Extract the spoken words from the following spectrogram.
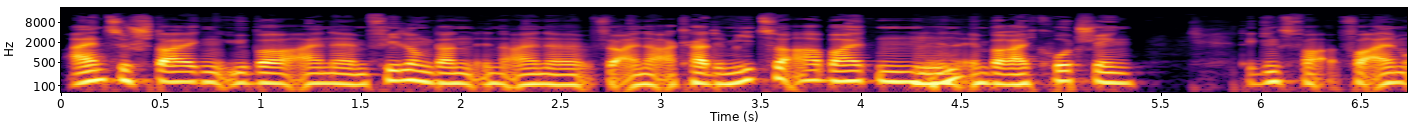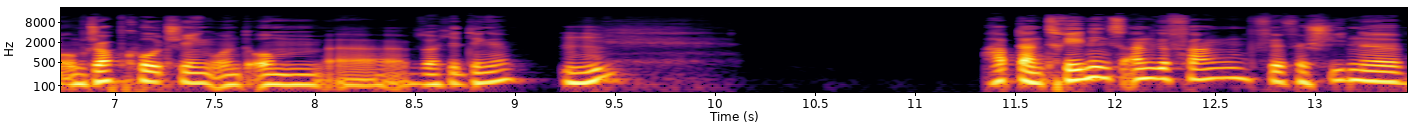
einzusteigen über eine Empfehlung dann in eine für eine Akademie zu arbeiten Mhm. in, im Bereich Coaching. Da ging es vor, vor allem um Jobcoaching und um äh, solche Dinge. Mhm. Habe dann Trainings angefangen für verschiedene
